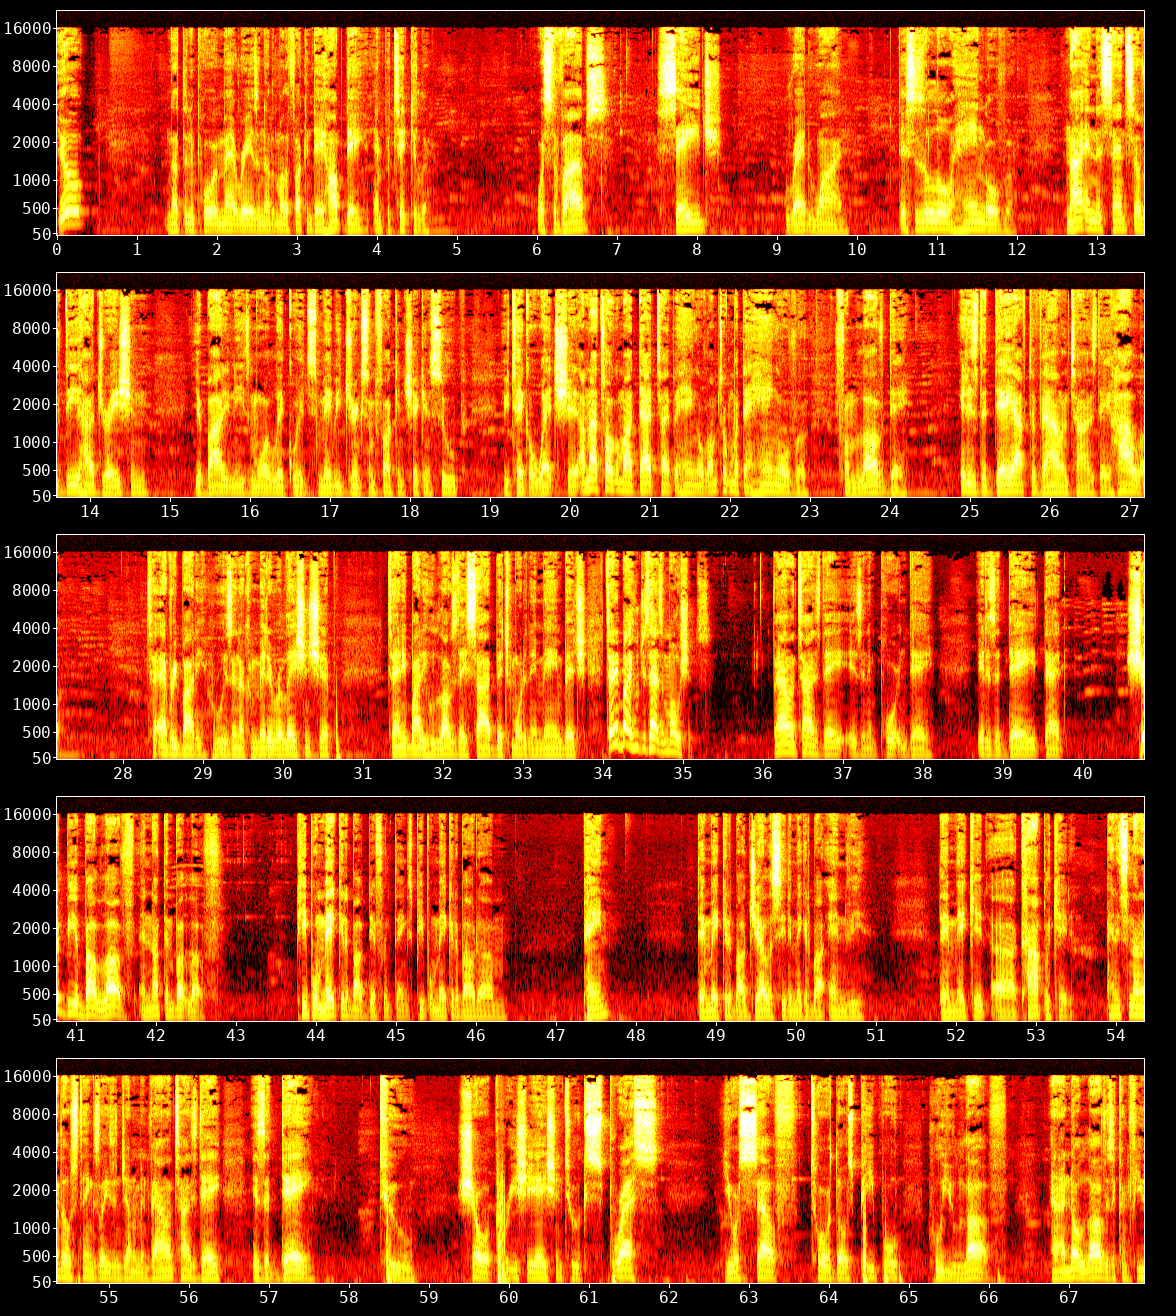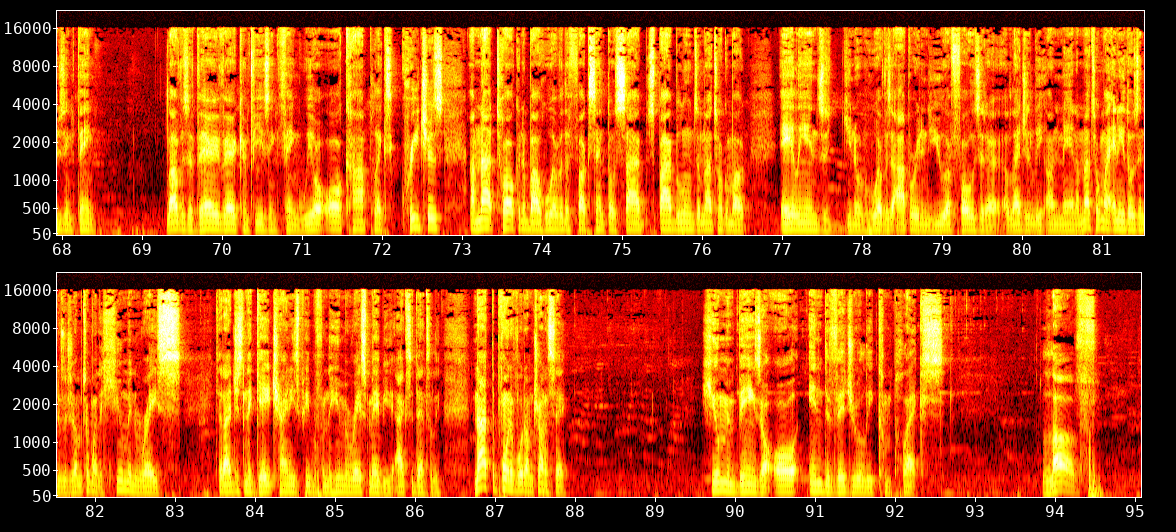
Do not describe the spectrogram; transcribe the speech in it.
Yo, nothing important. Matt Ray is another motherfucking day. Hump day in particular. What's the vibes? Sage, red wine. This is a little hangover. Not in the sense of dehydration. Your body needs more liquids. Maybe drink some fucking chicken soup. You take a wet shit. I'm not talking about that type of hangover. I'm talking about the hangover from Love Day. It is the day after Valentine's Day. Holla to everybody who is in a committed relationship, to anybody who loves their side bitch more than their main bitch, to anybody who just has emotions. Valentine's Day is an important day. It is a day that should be about love and nothing but love. People make it about different things. People make it about um, pain. They make it about jealousy. They make it about envy. They make it uh, complicated. And it's none of those things, ladies and gentlemen. Valentine's Day is a day to show appreciation, to express yourself toward those people who you love. And I know love is a confusing thing. Love is a very, very confusing thing. We are all complex creatures. I'm not talking about whoever the fuck sent those spy balloons. I'm not talking about aliens or, you know, whoever's operating the UFOs that are allegedly unmanned. I'm not talking about any of those individuals. I'm talking about the human race. Did I just negate Chinese people from the human race? Maybe accidentally. Not the point of what I'm trying to say human beings are all individually complex. Love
